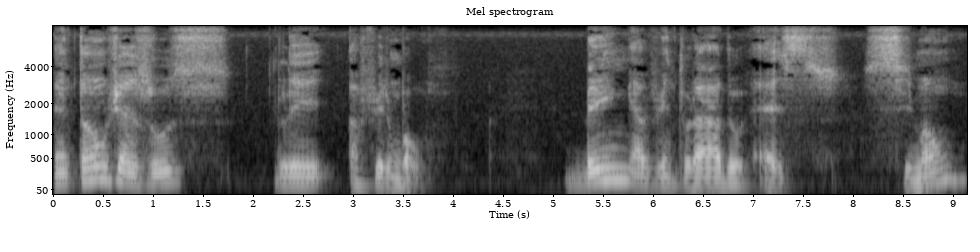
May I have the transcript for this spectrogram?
Então Jesus lhe afirmou: Bem-aventurado és, Simão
